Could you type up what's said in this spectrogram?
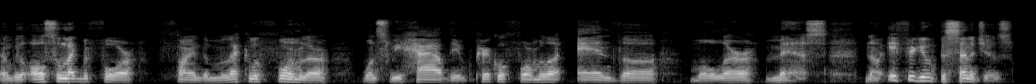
And we'll also, like before, find the molecular formula once we have the empirical formula and the molar mass. Now, if you're given percentages,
